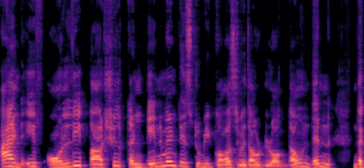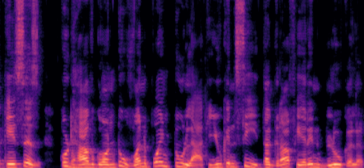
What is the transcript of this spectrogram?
and if only partial containment is to be caused without lockdown then the cases could have gone to 1.2 lakh. You can see the graph here in blue color.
